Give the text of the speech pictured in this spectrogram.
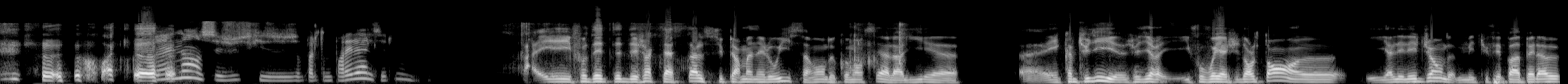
Je crois que. Mais non, c'est juste qu'ils ont pas le temps de parler d'elle, c'est tout. bah, il faut dé- dé- déjà que tu installes Superman et Lois avant de commencer à la lier. euh, euh, et comme tu dis, je veux dire, il faut voyager dans le temps. euh, il y a les légendes, mais tu fais pas appel à eux.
